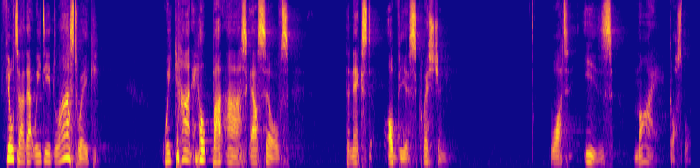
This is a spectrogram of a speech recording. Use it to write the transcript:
filter that we did last week, we can't help but ask ourselves the next obvious question What is my gospel?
